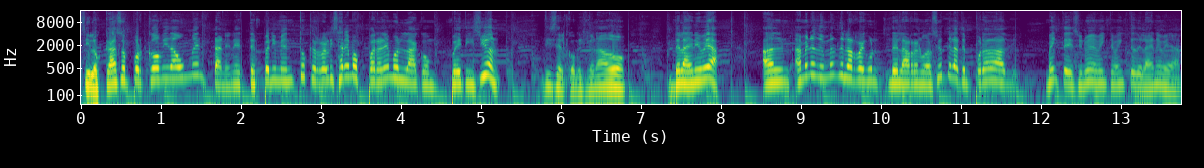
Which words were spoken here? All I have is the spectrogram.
Si los casos por COVID aumentan en este experimento que realizaremos, pararemos la competición, dice el comisionado de la NBA. A menos de un mes de la, de la reanudación de la temporada 2019-2020 de la NBA,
